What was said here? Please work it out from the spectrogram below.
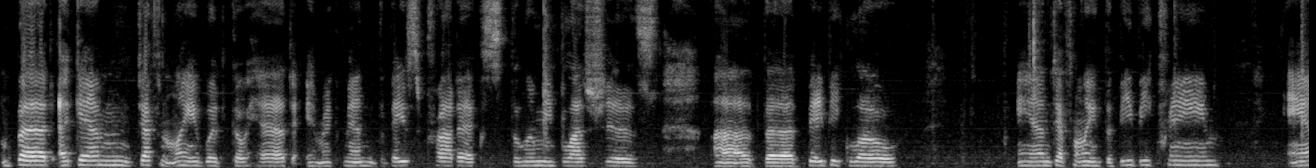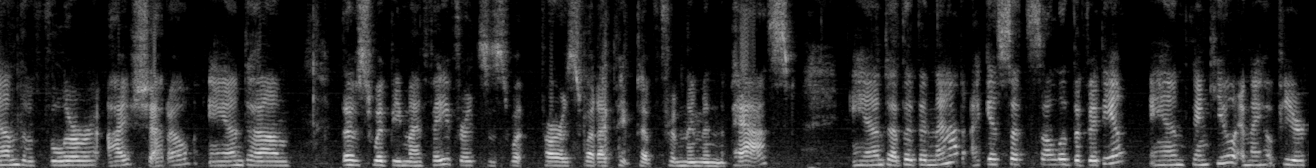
But again, definitely would go ahead and recommend the base products, the Lumi blushes, uh, the Baby Glow, and definitely the BB cream and the Velour eyeshadow. And um, those would be my favorites as far as what I picked up from them in the past. And other than that, I guess that's all of the video. And thank you. And I hope you're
